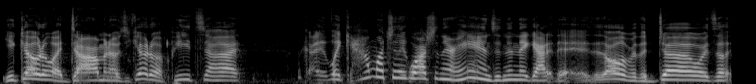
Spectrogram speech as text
you go to a Domino's, you go to a Pizza Hut. Like, I- like how much are they washing their hands? And then they got it it's all over the dough. It's a,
